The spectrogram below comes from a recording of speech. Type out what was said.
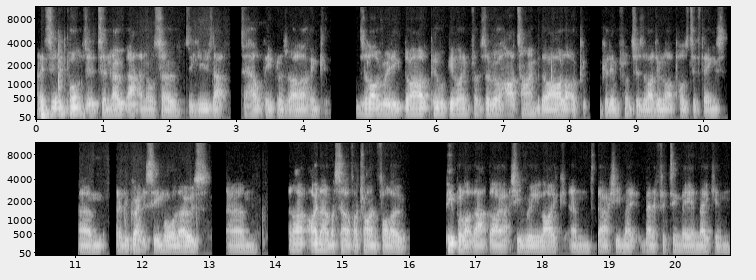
and it's important to, to note that and also to use that to help people as well. I think there's a lot of really there are people give influencers a real hard time, but there are a lot of good influencers who are doing a lot of positive things. Um, and it'd be great to see more of those. Um, and I, I know myself, I try and follow people like that that I actually really like, and they're actually make, benefiting me and making.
